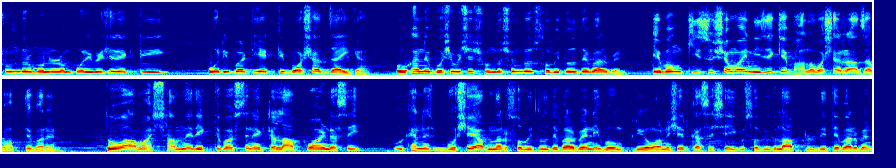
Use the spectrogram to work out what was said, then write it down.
সুন্দর মনোরম পরিবেশের একটি পরিপাটি একটি বসার জায়গা। ওখানে বসে বসে সুন্দর সুন্দর ছবি তুলতে পারবেন এবং কিছু সময় নিজেকে ভালোবাসার রাজা ভাবতে পারেন। তো আমার সামনে দেখতে পাচ্ছেন একটা লাভ পয়েন্ট আছে। ওইখানে বসে আপনারা ছবি তুলতে পারবেন এবং প্রিয় মানুষের কাছে সেই ছবিগুলো আপলোড দিতে পারবেন।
